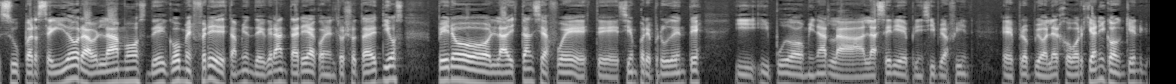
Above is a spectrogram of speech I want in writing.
su perseguidor. Hablamos de Gómez Fredes también de gran tarea con el Toyota Etios pero la distancia fue este, siempre prudente y, pudo dominar la, la, serie de principio a fin el propio Alejo Borgiani con quien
